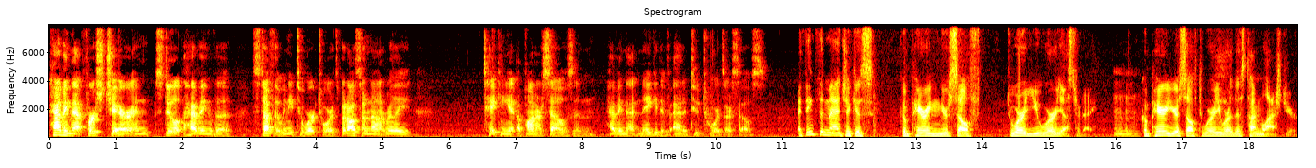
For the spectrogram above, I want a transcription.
having that first chair and still having the stuff that we need to work towards, but also not really taking it upon ourselves and having that negative attitude towards ourselves. I think the magic is comparing yourself to where you were yesterday. Mm-hmm. Compare yourself to where you were this time last year.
